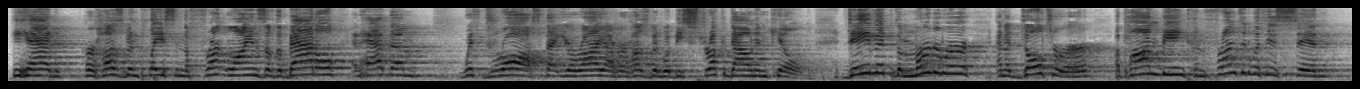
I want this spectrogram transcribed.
he had her husband placed in the front lines of the battle and had them withdraw so that Uriah, her husband, would be struck down and killed. David, the murderer and adulterer, upon being confronted with his sin,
